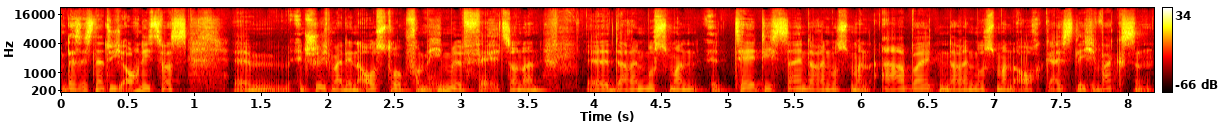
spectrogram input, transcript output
Das ist natürlich auch nichts, was, ähm, entschuldige mal den Ausdruck, vom Himmel fällt, sondern äh, darin muss man äh, tätig sein, darin muss man arbeiten, darin muss man auch geistlich wachsen.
